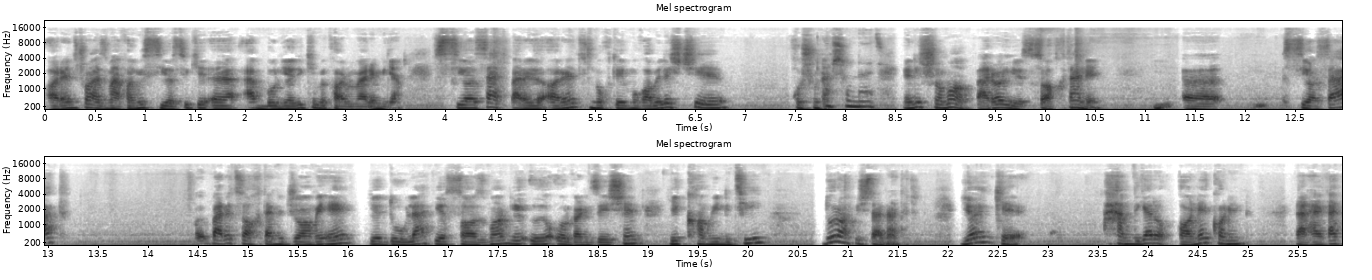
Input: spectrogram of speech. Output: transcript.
آرنت رو از مفاهیم سیاسی که بنیادی که به کار می‌بره میگم. سیاست برای آرنت نقطه مقابلش چیه؟ خشونت. یعنی شما برای ساختن سیاست برای ساختن جامعه یا دولت یا سازمان یا organization یا community دو راه بیشتر ندارید. یا اینکه همدیگر رو قانع کنین در حقیقت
